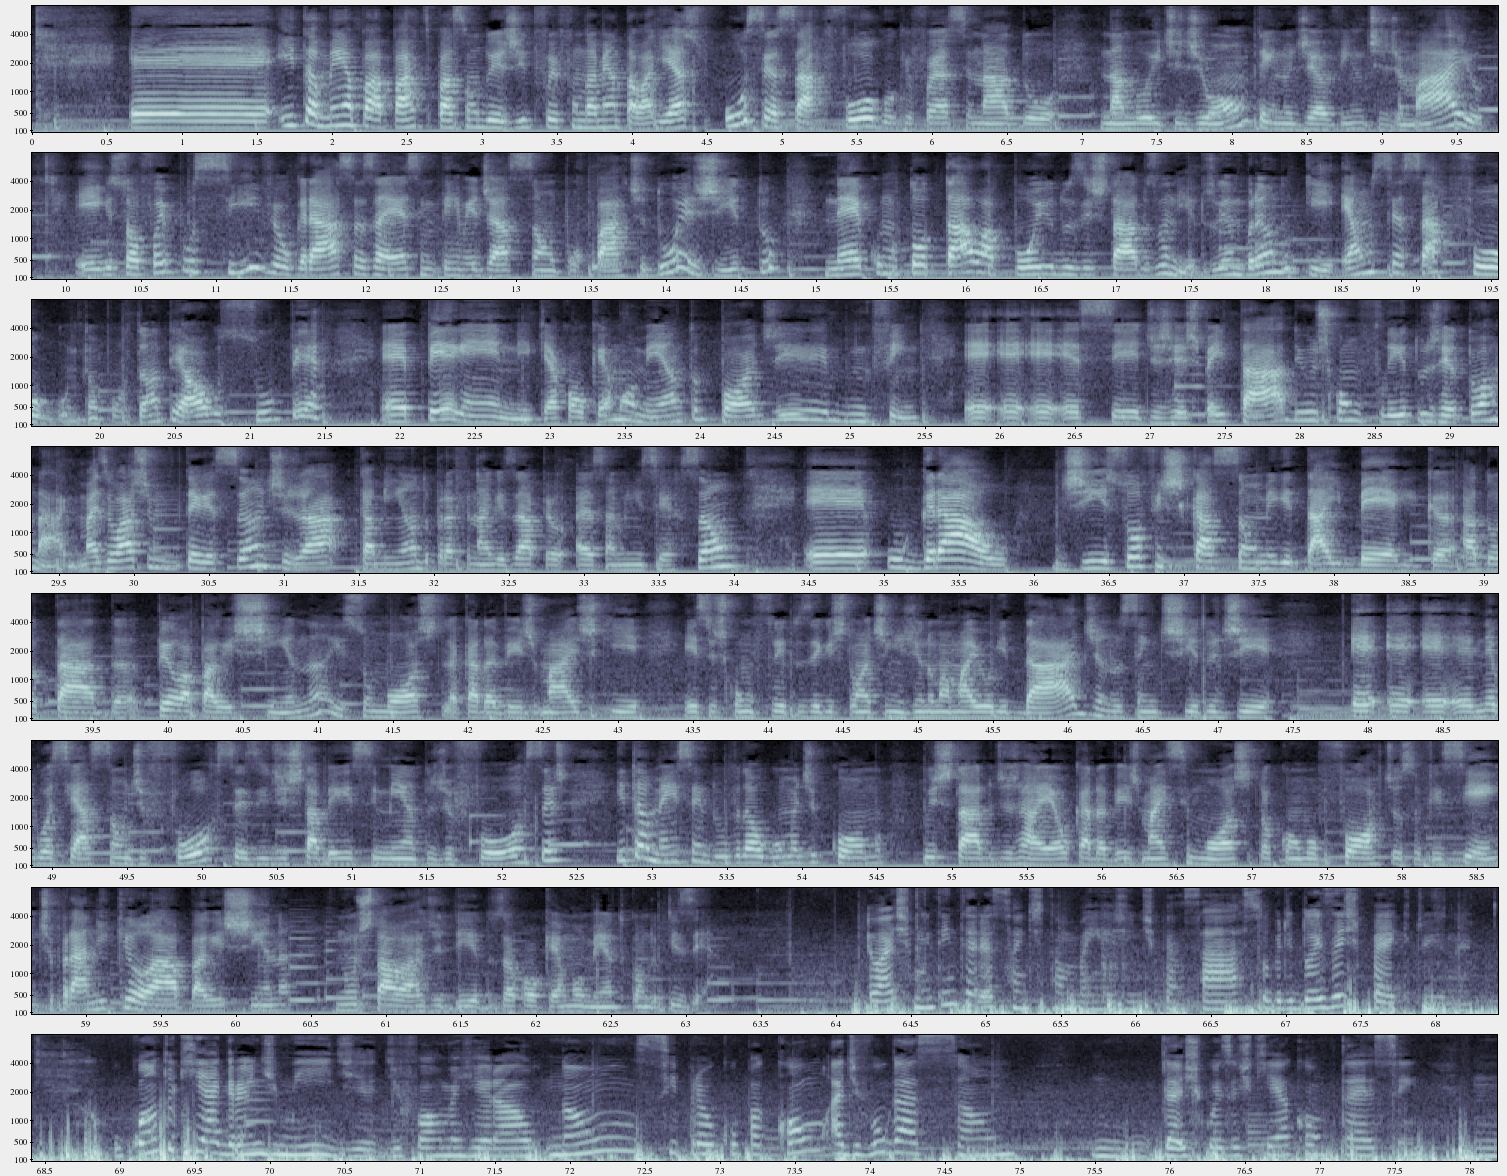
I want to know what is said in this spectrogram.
É, e também a participação do Egito foi fundamental. Aliás, o cessar-fogo que foi assinado na noite de ontem, no dia 20 de maio, ele só foi possível graças a essa intermediação por parte do Egito, né, com total apoio dos Estados Unidos. Lembrando que é um cessar-fogo, então, portanto, é algo super é, perene, que a qualquer momento pode, enfim, é, é, é, é ser desrespeitado e os conflitos retornarem. Mas eu acho interessante, já caminhando para finalizar essa minha inserção, é, o grau de sofisticação militar ibérica adotada pela Palestina. Isso mostra cada vez mais que esses conflitos eles estão atingindo uma maioridade no sentido de é, é, é, é, negociação de forças e de estabelecimento de forças, e também, sem dúvida alguma, de como o Estado de Israel cada vez mais se mostra como forte o suficiente para aniquilar a Palestina num estalar de dedos a qualquer momento, quando quiser. Eu acho muito interessante também a gente pensar sobre dois aspectos, né? O quanto que a grande mídia, de forma geral, não se preocupa com a divulgação das coisas que acontecem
